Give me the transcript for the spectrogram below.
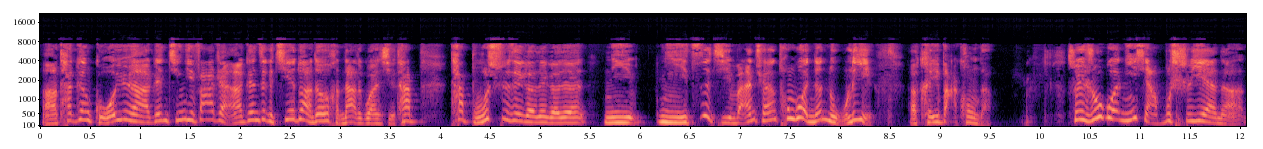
啊，它跟国运啊，跟经济发展啊，跟这个阶段都有很大的关系。它它不是这个这个你你自己完全通过你的努力啊可以把控的。所以，如果你想不失业呢，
